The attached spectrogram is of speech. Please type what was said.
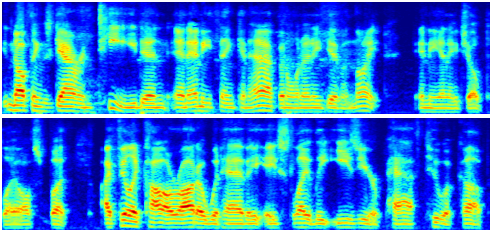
nothing's guaranteed and and anything can happen on any given night in the NHL playoffs. But I feel like Colorado would have a, a slightly easier path to a cup,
